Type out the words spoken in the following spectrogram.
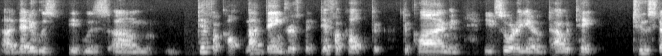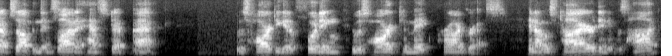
uh, that it was it was um, difficult, not dangerous, but difficult to, to climb. And you sort of, you know, I would take two steps up and then slide a half step back. It was hard to get a footing. It was hard to make progress. And I was tired and it was hot.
